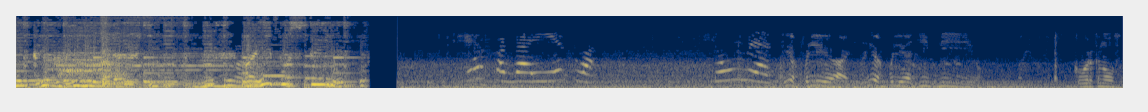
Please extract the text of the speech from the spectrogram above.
Святые грибные дожди, мои пустыни Эх, блядь, эх, блядь, дебил. Кувыркнулся.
